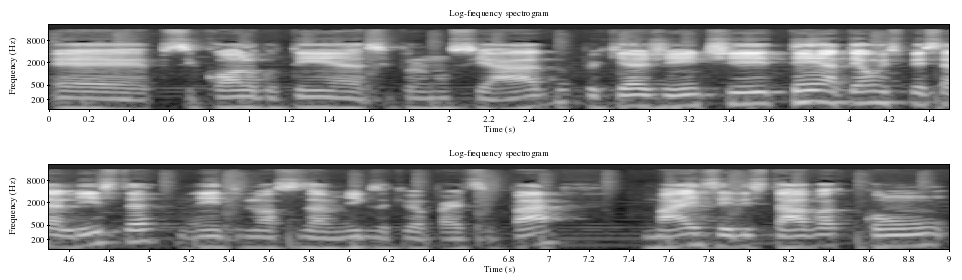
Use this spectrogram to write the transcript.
é, psicólogo tenha se pronunciado, porque a gente tem até um especialista entre nossos amigos aqui para participar, mas ele estava com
